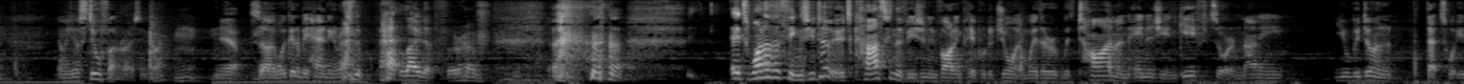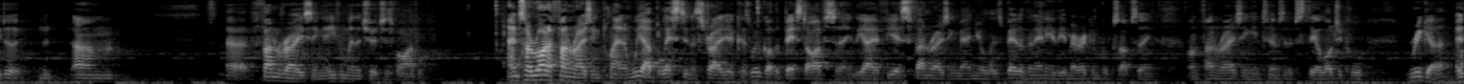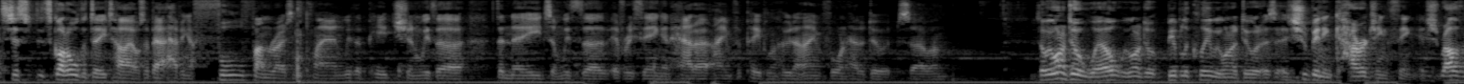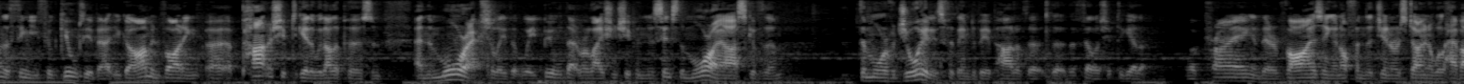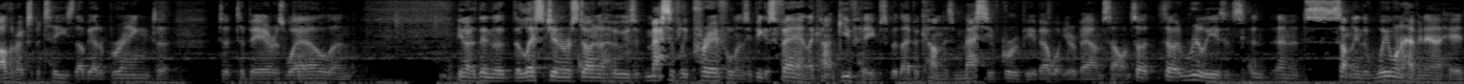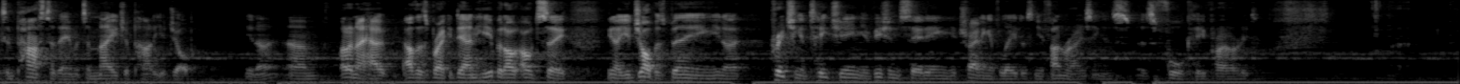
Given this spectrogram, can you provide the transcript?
I mean, you're still fundraising, right? Mm, yeah. So we're going to be handing around the hat later for. Um, it's one of the things you do. It's casting the vision, inviting people to join, whether with time and energy and gifts or in money. You'll be doing it. That's what you do. Um, uh, fundraising, even when the church is viable. And so, write a fundraising plan. And we are blessed in Australia because we've got the best I've seen. The AFES fundraising manual is better than any of the American books I've seen on fundraising in terms of its theological rigor. It's just it's got all the details about having a full fundraising plan with a pitch and with uh, the needs and with uh, everything and how to aim for people and who to aim for and how to do it. So. Um, so we want to do it well. We want to do it biblically. We want to do it as it should be an encouraging thing. It's rather than a thing you feel guilty about. You go, I'm inviting a, a partnership together with other person, and the more actually that we build that relationship, in the sense, the more I ask of them, the more of a joy it is for them to be a part of the, the, the fellowship together. We're praying and they're advising, and often the generous donor will have other expertise they'll be able to bring to, to, to bear as well. And you know, then the, the less generous donor who is massively prayerful and is your biggest fan, they can't give heaps, but they become this massive groupie about what you're about and so on. So, so it really is, it's, and, and it's something that we want to have in our heads and pass to them. It's a major part of your job. You know, um, I don't know how others break it down here, but I, I would say, you know, your job as being, you know, preaching and teaching, your vision setting, your training of leaders, and your fundraising is, as four key priorities.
